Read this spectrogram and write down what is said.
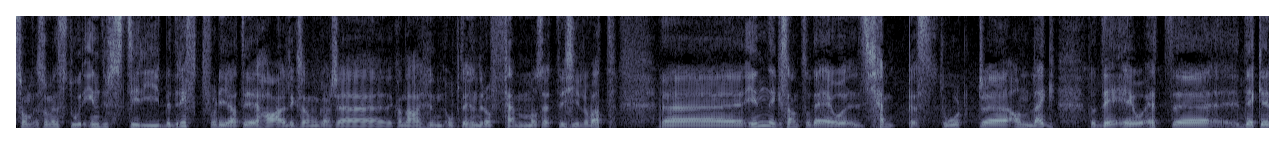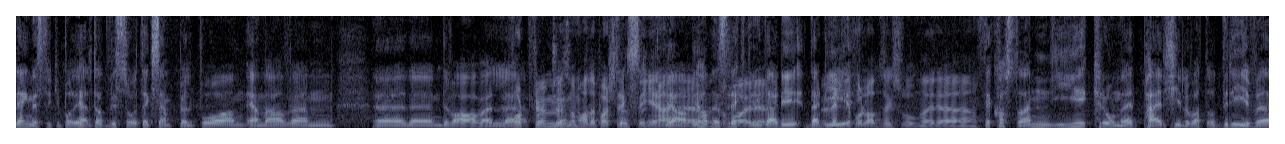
som, som, en stor industribedrift, fordi at de har liksom kanskje kan ha opptil 175 kW eh, inn. ikke sant? Så det er jo et kjempestort eh, anlegg. Så det er jo et eh, Det er ikke regnestykke på det i hele tatt. Vi så et eksempel på en av um, Eh, det, det, var vel eh, Fortum, Fortum, som hadde et par strekninger her. Ja, de hadde en strekning der de, der de Veldig få ladeseksjoner. Det kosta dem 9 kroner per kilowatt å drive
